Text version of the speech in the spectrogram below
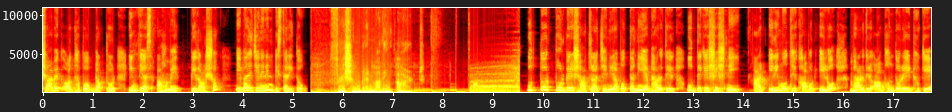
সাবেক অধ্যাপক ডক্টর ইমতিয়াজ আহমেদ। প্রিয় দর্শক এবারে জেনে নিন বিস্তারিত। ফ্যাশন ব্র্যান্ড মানে আর্ট উত্তর পূর্বের সাত রাজ্যের নিরাপত্তা নিয়ে ভারতের উদ্বেগের শেষ নেই। আর এরই মধ্যে খবর এলো, ভারতের অভ্যন্তরে ঢুকে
